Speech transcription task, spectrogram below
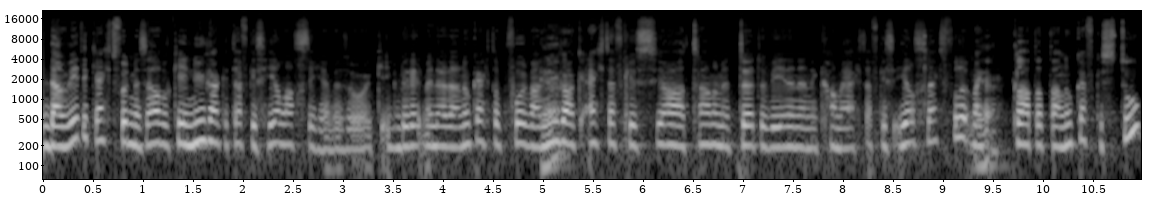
dan weet ik echt voor mezelf, oké, nu ga ik het even heel lastig hebben. Zo. Ik, ik bereid me daar dan ook echt op voor. Van, Ja. Nu ga ik echt even ja, tranen met tuiten wenen en ik ga me echt even heel slecht voelen. Maar Ja. ik laat dat dan ook even toe.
